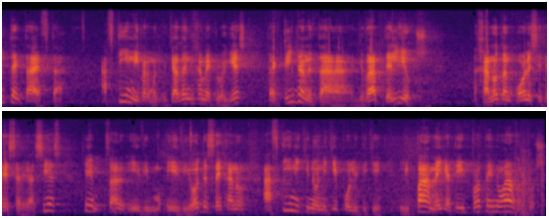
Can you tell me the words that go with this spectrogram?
ούτε τα 7. Αυτή είναι η πραγματικότητα. Δεν είχαμε εκλογές, θα κλείνανε τα ΓΔΑΠ τελείως. Θα χανόταν όλες οι θέσεις εργασίας και θα, οι, ιδιώτες θα είχαν. Αυτή είναι η κοινωνική πολιτική. Λυπάμαι γιατί πρώτα είναι ο άνθρωπος.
